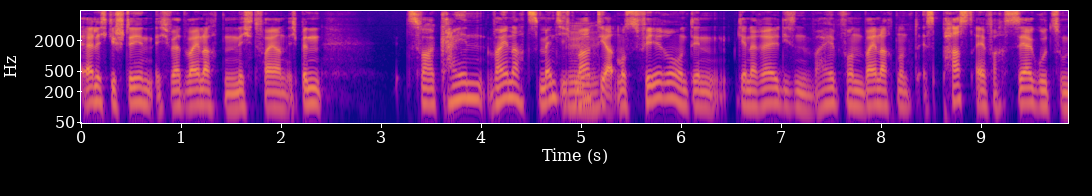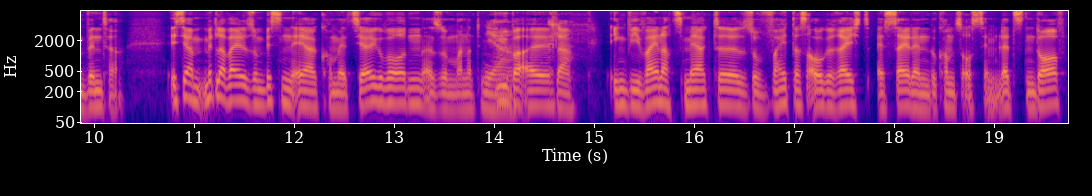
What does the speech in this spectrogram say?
ehrlich gestehen, ich werde Weihnachten nicht feiern. Ich bin zwar kein Weihnachtsmensch, ich mag Mhm. die Atmosphäre und den generell diesen Vibe von Weihnachten und es passt einfach sehr gut zum Winter. Ist ja mittlerweile so ein bisschen eher kommerziell geworden, also man hat Ja, überall Klar. irgendwie Weihnachtsmärkte, soweit das Auge reicht, es sei denn, du kommst aus dem letzten Dorf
